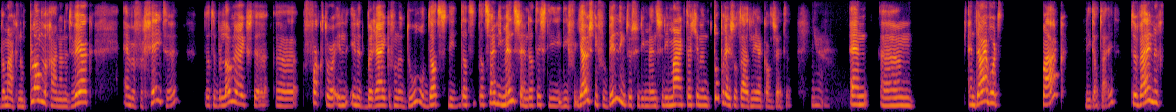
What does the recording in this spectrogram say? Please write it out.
we maken een plan, we gaan aan het werk. En we vergeten dat de belangrijkste eh, factor in, in het bereiken van het doel, dat, die, dat, dat zijn die mensen. En dat is die, die, juist die verbinding tussen die mensen, die maakt dat je een topresultaat neer kan zetten. Ja. En, ehm, en daar wordt vaak, niet altijd, te weinig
